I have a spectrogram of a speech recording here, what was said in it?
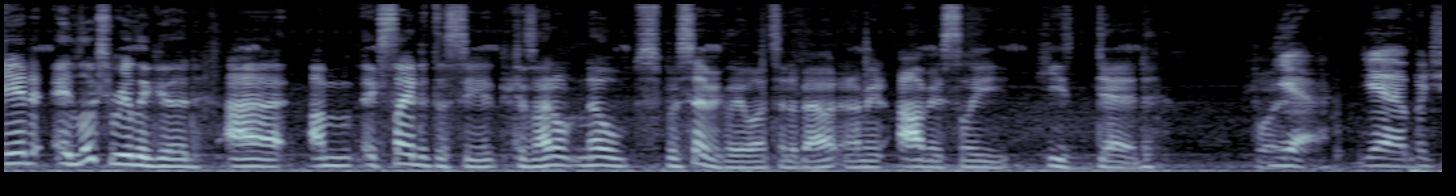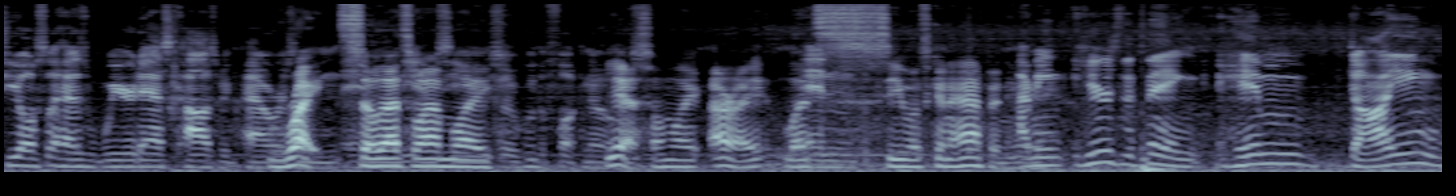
it it looks really good. Uh, I'm excited to see it because I don't know specifically what's it about, and I mean, obviously he's dead. But Yeah. yeah, but she also has weird ass cosmic powers. Right, in- so in that's the why I'm like- so who the fuck knows? Yeah, so I'm like, all right, let's And- see what's gonna happen. Here. I mean, here's the thing: him dying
